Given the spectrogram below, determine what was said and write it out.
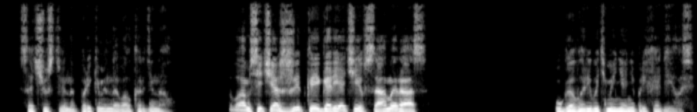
— сочувственно порекомендовал кардинал. «Вам сейчас жидкое и горячее в самый раз». Уговаривать меня не приходилось.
